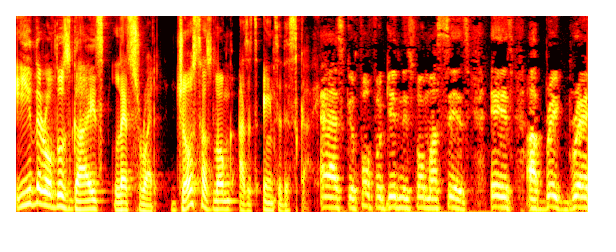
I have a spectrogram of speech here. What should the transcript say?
Either of those guys, let's ride. Just as long as it's into the sky. Asking for forgiveness for my sins is I break bread.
